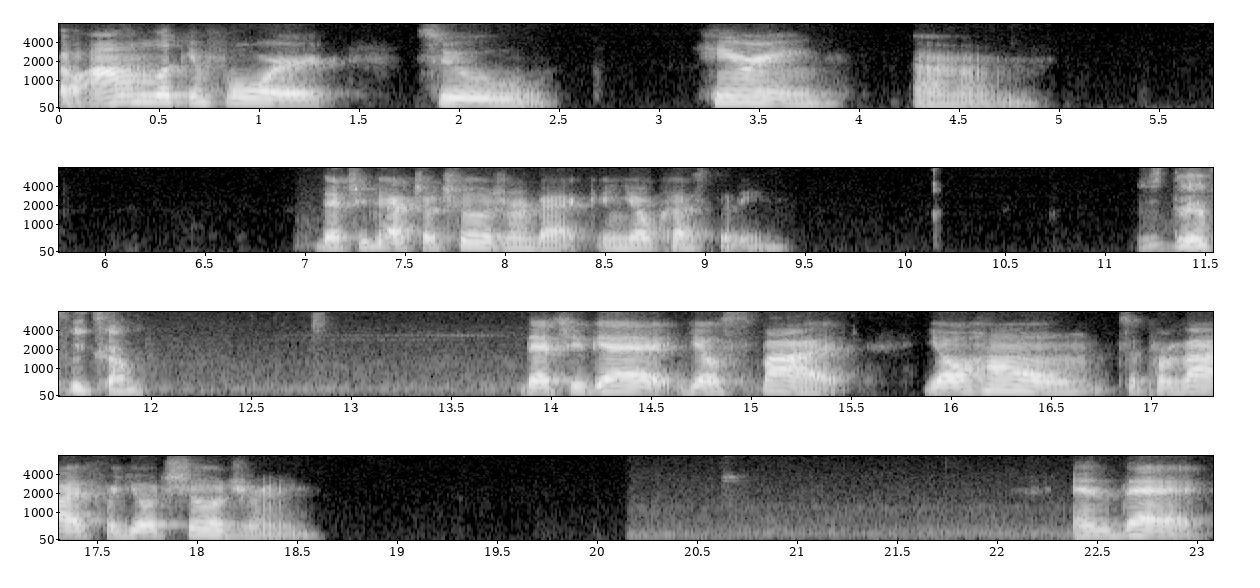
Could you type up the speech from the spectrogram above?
So I'm looking forward to hearing um, that you got your children back in your custody. It's definitely coming. That you got your spot, your home to provide for your children. And that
